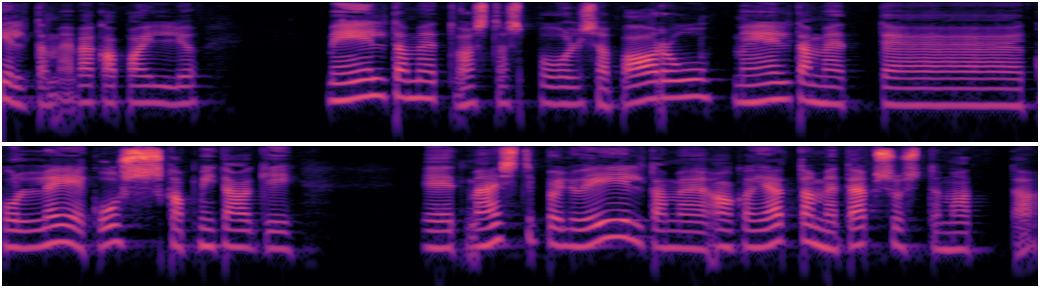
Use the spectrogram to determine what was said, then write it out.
eeldame väga palju me eeldame, et vastaspool saab aru, me eeldame, et äh, kolleeg oskab midagi. et me hästi palju eeldame, aga jätame täpsustamata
